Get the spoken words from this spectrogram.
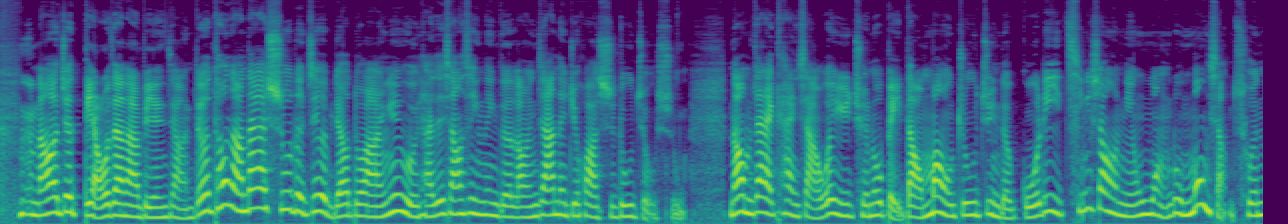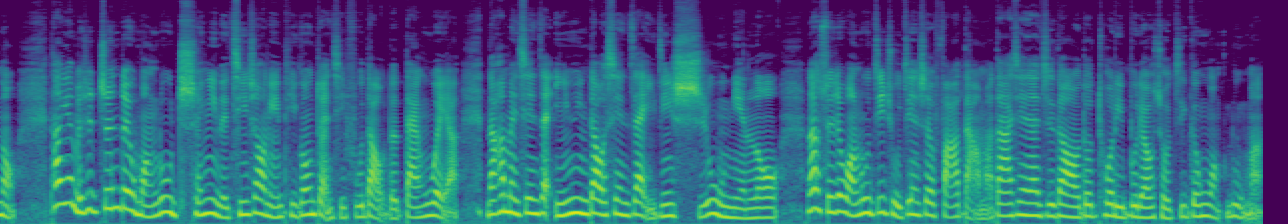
然后就叼在那边这样，就通常大概输的机会比较多啊，因为我还是相信那个老人家那句话“十赌九输”。然后我们再来看一下位于全罗北道茂珠郡的国立青少年网络梦想村哦，它原本是针对网络成瘾的青少年提供短期辅导的单位啊。那他们现在营运到现在已经十五年喽。那随着网络基础建设发达嘛，大家现在知道都脱离不了手机跟网络嘛。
